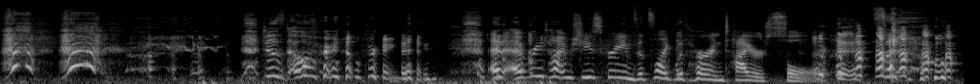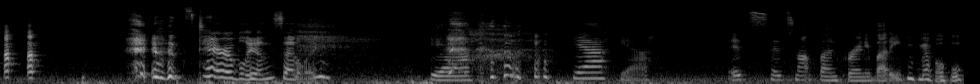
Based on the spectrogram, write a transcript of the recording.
ha ha just over and over again. And every time she screams, it's like with her entire soul. So it was terribly unsettling. Yeah, yeah, yeah. It's it's not fun for anybody. No.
